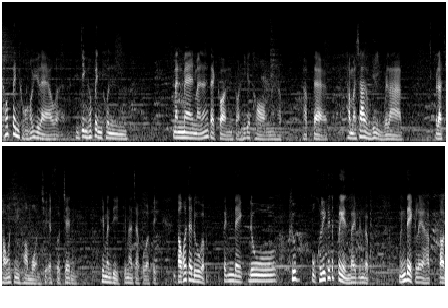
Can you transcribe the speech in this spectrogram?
เขาเป็นของเขาอยู่แล้วอะจริงๆเขาเป็นคนแมนแมนๆมาตั้งแต่ก่อนก่อนที่จะท้องนะครับครับแต่ธรรมชาติของผู้หญิงเวลา เวลาท้องก็จะมีฮอร์โมนชื่อเอสโตรเจนที่มันดีดขึ้นมาจากปกติ เราก็จะดูแบบ เป็นเด็กดูคือบุคลิกเขาจะเปลี่ยนไปเป็นแบบเหมือนเด็กเลยครับตอน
